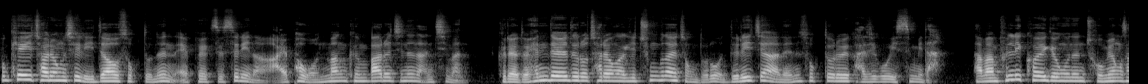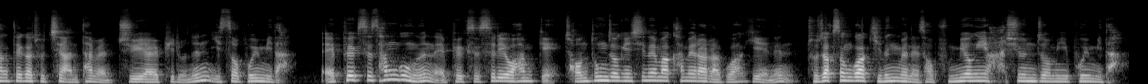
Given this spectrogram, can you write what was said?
4K 촬영 시 리드아웃 속도는 FX3나 알파1만큼 빠르지는 않지만 그래도 핸드헬드로 촬영하기 충분할 정도로 느리지 않은 속도를 가지고 있습니다. 다만 플리커의 경우는 조명 상태가 좋지 않다면 주의할 필요는 있어 보입니다. FX30은 FX3와 함께 전통적인 시네마 카메라라고 하기에는 조작성과 기능 면에서 분명히 아쉬운 점이 보입니다.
